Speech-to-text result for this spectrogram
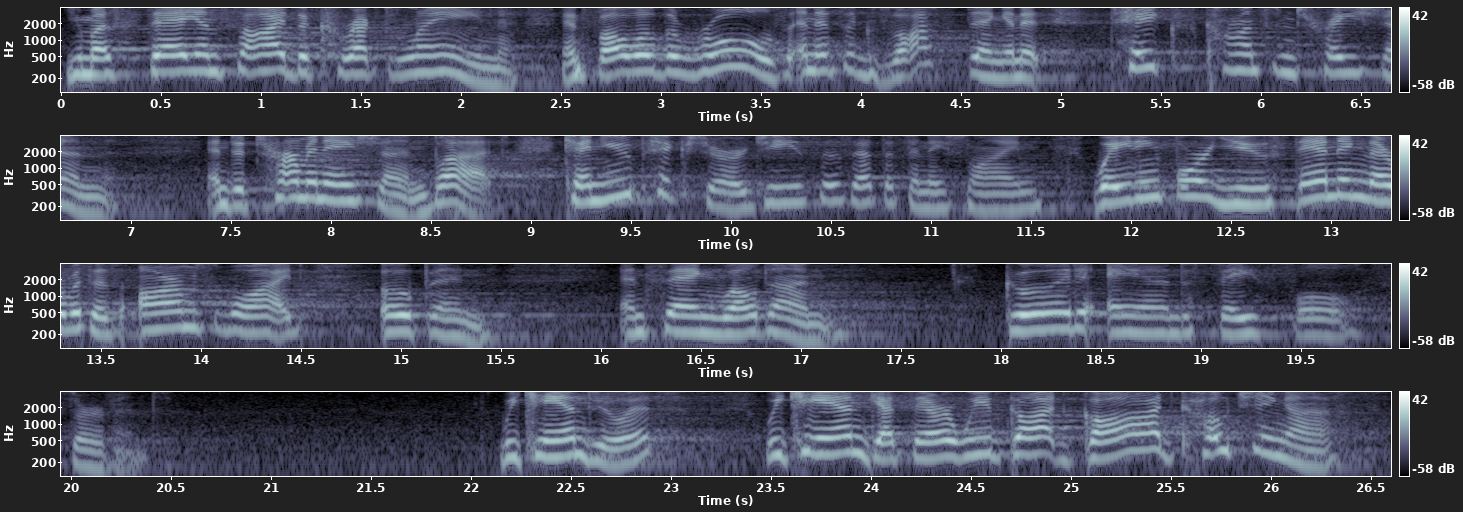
You must stay inside the correct lane and follow the rules, and it's exhausting and it takes concentration and determination. But can you picture Jesus at the finish line, waiting for you, standing there with his arms wide open and saying, Well done, good and faithful servant? We can do it. We can get there. We've got God coaching us,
